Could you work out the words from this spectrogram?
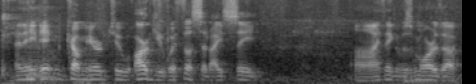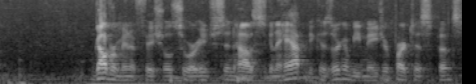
and they didn't come here to argue with us at IC. Uh, I think it was more the government officials who are interested in how this is gonna happen, because they're gonna be major participants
